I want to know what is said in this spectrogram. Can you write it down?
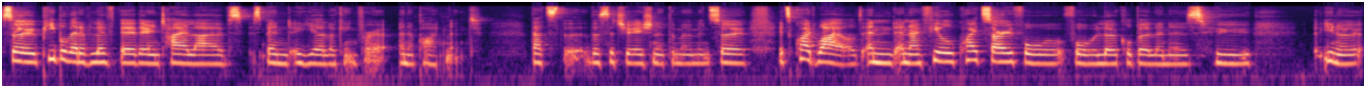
so people that have lived there their entire lives spend a year looking for a, an apartment. That's the, the situation at the moment. So it's quite wild, and and I feel quite sorry for for local Berliners who you know,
